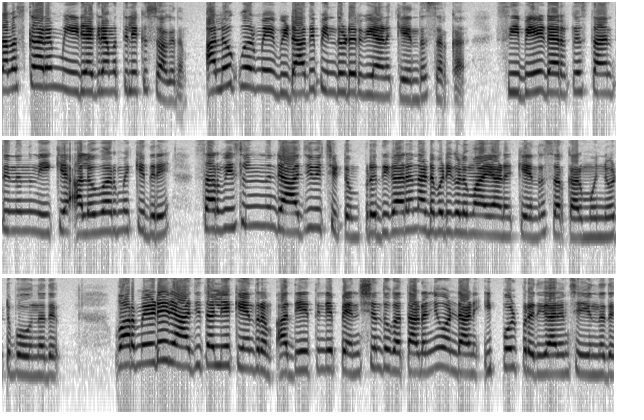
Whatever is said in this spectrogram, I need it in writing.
നമസ്കാരം മീഡിയ ഗ്രാമത്തിലേക്ക് സ്വാഗതം. അലോക് വർമ്മയെ വിടാതെ പിന്തുടരുകയാണ് കേന്ദ്ര സർക്കാർ. സി ബി ഐ ഡയറക്ടർ സ്ഥാനത്ത് നിന്ന് നീക്കിയ അലോക് വർമ്മയ്ക്കെതിരെ സർവീസിൽ നിന്നും രാജിവെച്ചിട്ടും പ്രതികാര നടപടികളുമായാണ് കേന്ദ്ര സർക്കാർ മുന്നോട്ടു പോകുന്നത്. വർമ്മയുടെ രാജി തള്ളിയ കേന്ദ്രം അദ്ദേഹത്തിന്റെ പെൻഷൻ തുക തടഞ്ഞുകൊണ്ടാണ് ഇപ്പോൾ പ്രതികാരം ചെയ്യുന്നത്.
